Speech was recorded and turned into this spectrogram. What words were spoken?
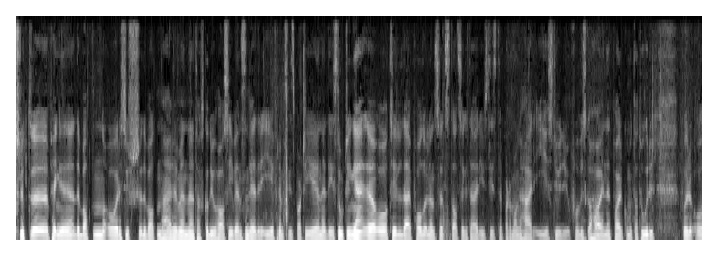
slutte pengedebatten og ressursdebatten her. Men eh, takk skal du ha, Siv Jensen, leder i Fremskrittspartiet nede i Stortinget. Eh, og til deg, Pål Lønseth, statssekretær i Justisdepartementet her i studio. For vi skal ha inn et par kommentatorer for å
